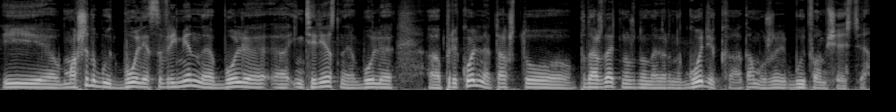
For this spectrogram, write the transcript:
И машина будет более современная, более интересная, более прикольная. Так что подождать нужно, наверное, годик, а там уже будет вам счастье.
